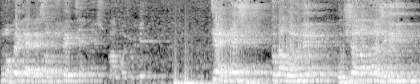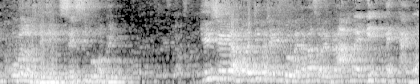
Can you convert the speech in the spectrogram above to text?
Mo mọ̀ pé ilé ẹ̀fẹ́ sọ fún mi pé tí ẹ̀mí èṣù bá wọlé ilé tí ẹ̀mí èṣù tó bá wọlé ilé òjíṣẹ́ ọlọ́run gbọ́dọ̀ ṣe kí ni? Ó gbọ́dọ̀ tètè sẹ́sì mọ̀ pé kì í ṣe àwọn jímọ̀ṣẹ́ ní gbogbo ẹ̀ta bá sọ̀rọ̀ ẹ̀dọ́ àwọn ẹ̀mí àìmọ́.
